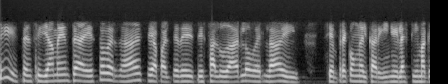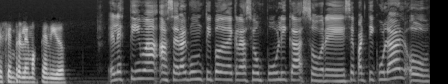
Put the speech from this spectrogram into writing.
Sí, sencillamente a eso, ¿verdad? Este, aparte de, de saludarlo, ¿verdad? Y siempre con el cariño y la estima que siempre le hemos tenido. ¿Él estima hacer algún tipo de declaración pública sobre ese particular o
